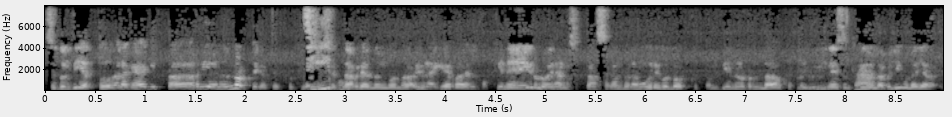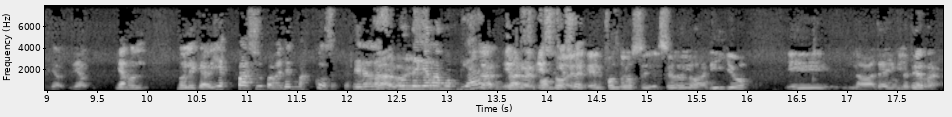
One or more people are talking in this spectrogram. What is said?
se te olvida toda la caga que está arriba en el norte, ¿cachai? Porque Sí, se po. está peleando en Gondor, había una guerra en el Bosque Negro, los enanos se están sacando la mugre con los orcos también en otros lados, ¿cachai? Ujú. Y en ese sentido Claro. la película ya, ya, ya, ya no, no le cabía espacio para meter más cosas, ¿cachai? Era la Claro, Segunda eh. Guerra Mundial. Claro, el fondo, el, el fondo los- el Señor de los Anillos es la batalla de Inglaterra.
